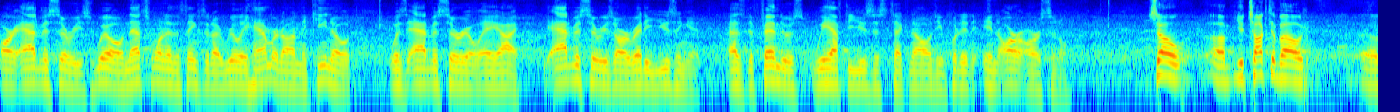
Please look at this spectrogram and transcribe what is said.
our adversaries will, and that's one of the things that I really hammered on the keynote, was adversarial AI. The adversaries are already using it as defenders, we have to use this technology and put it in our arsenal. So, uh, you talked about uh,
